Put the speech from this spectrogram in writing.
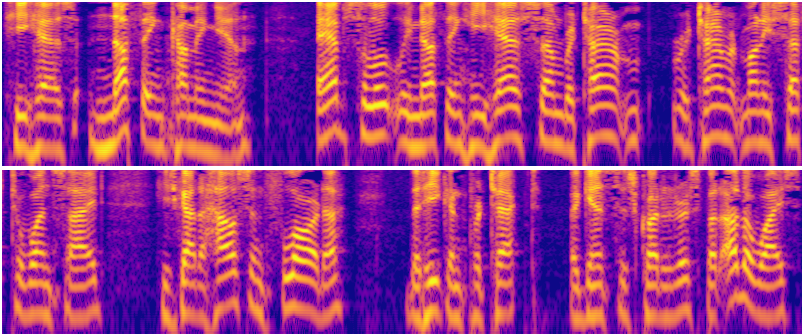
He has nothing coming in. Absolutely nothing. He has some retirement, retirement money set to one side. He's got a house in Florida that he can protect against his creditors, but otherwise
